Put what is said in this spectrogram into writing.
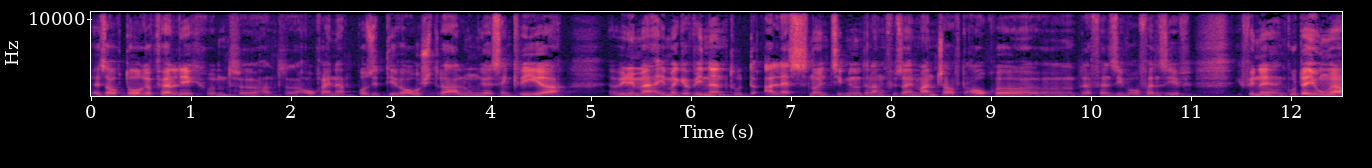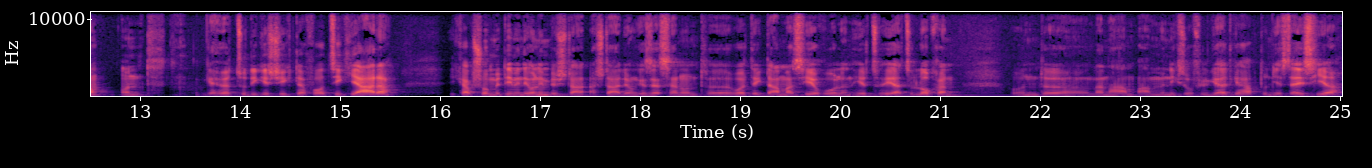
ist auch torgefällig und äh, hat auch eine positive Ausstrahlung. Er ist ein Krieger er will immer, immer gewinnen, tut alles 90 Minuten lang für seine Mannschaft, auch äh, defensiv, offensiv. Ich finde, ein guter Junge und gehört zu der Geschichte vor zig Jahren. Ich habe schon mit ihm in die Olympiastadion gesessen und äh, wollte ich damals hier holen, hier zu her zu lockern. Und äh, dann haben, haben wir nicht so viel Geld gehabt und jetzt er ist hier.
